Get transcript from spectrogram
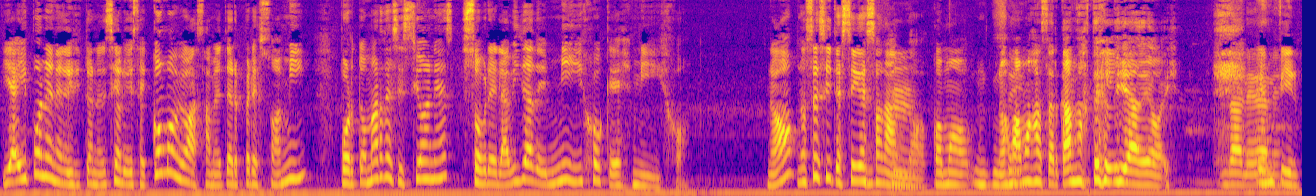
Y ahí ponen el grito en el cielo y dice, ¿cómo me vas a meter preso a mí por tomar decisiones sobre la vida de mi hijo que es mi hijo? ¿No? No sé si te sigue sonando, como nos vamos acercando hasta el día de hoy. Dale, dale. En fin,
